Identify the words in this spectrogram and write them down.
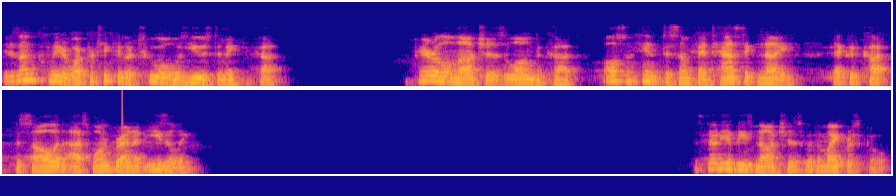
It is unclear what particular tool was used to make the cut. The parallel notches along the cut also hint to some fantastic knife that could cut the solid Aswan granite easily. The study of these notches with a microscope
